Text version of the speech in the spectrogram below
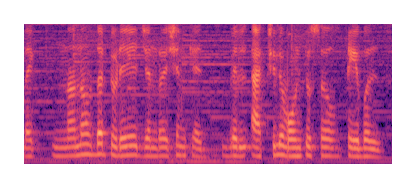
like none of the today generation kids will actually want to serve tables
